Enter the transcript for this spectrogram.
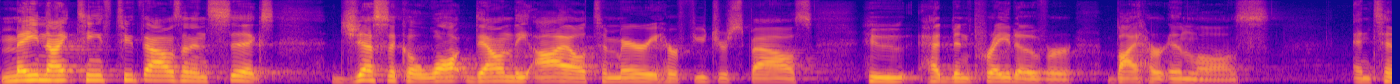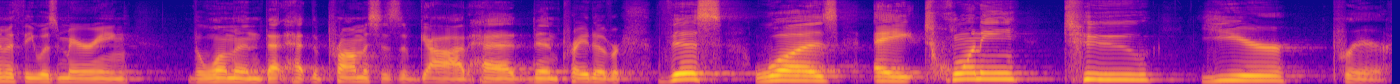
May 19th, 2006, Jessica walked down the aisle to marry her future spouse who had been prayed over by her in laws. And Timothy was marrying the woman that had the promises of God had been prayed over. This was a 22 year prayer.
